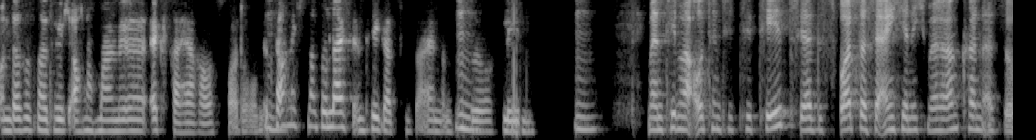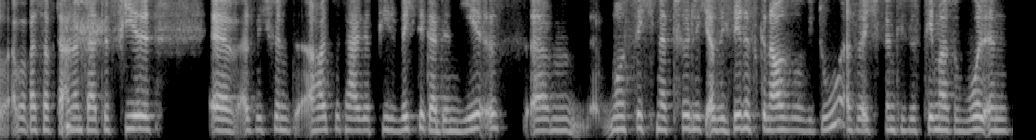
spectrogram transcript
Und das ist natürlich auch nochmal eine extra Herausforderung. Mhm. Ist auch nicht mal so leicht, integer zu sein und mhm. zu leben. Mhm. Mein Thema Authentizität, ja, das Wort, was wir eigentlich ja nicht mehr hören können, also, aber was auf der anderen Seite viel äh, also ich finde heutzutage viel wichtiger denn je ist, ähm, muss ich natürlich, also ich sehe das genauso wie du. Also ich finde dieses Thema sowohl in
